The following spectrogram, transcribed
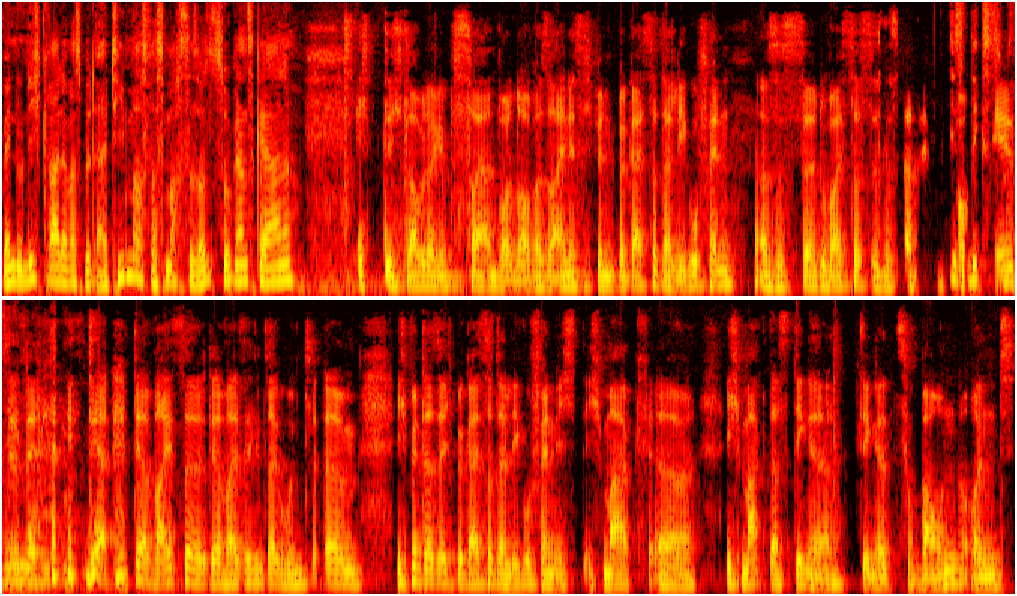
Wenn du nicht gerade was mit IT machst, was machst du sonst so ganz gerne? Ich, ich glaube, da gibt es zwei Antworten drauf. Also eine ist, ich bin begeisterter Lego-Fan. Also es, äh, du weißt das, es ist tatsächlich ist nichts zu sehen. Der, der, der, weiße, der weiße Hintergrund. Ähm, ich bin tatsächlich begeisterter Lego-Fan. Ich, ich mag, äh, ich mag das Dinge, Dinge zu bauen und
